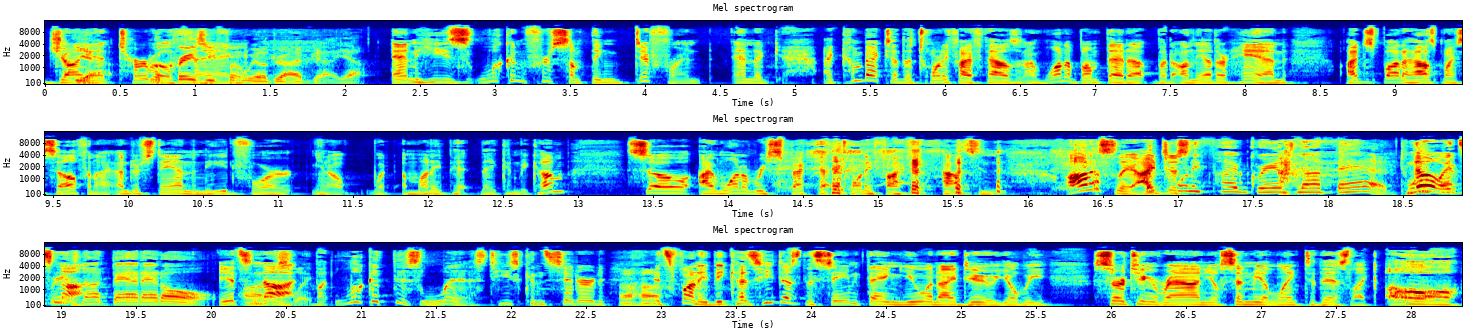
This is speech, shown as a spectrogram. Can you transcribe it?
giant Yeah, turbo the crazy front wheel drive guy. Yeah. And he's looking for something different. And I- I come back to the 25,000. I want to bump that up. But on the other hand, I just bought a house myself and I understand the need for, you know, what a money pit they can become. So I want to respect that 25,000. Honestly, I just, 25 grand's not bad. 25 No, it's grand's not. not bad at all. It's honestly. not. But look at this list. He's considered. Uh-huh. It's funny because he does the same thing you and I do. You'll be searching around. You'll send me a link to this, like, oh,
